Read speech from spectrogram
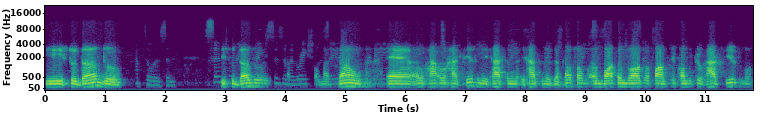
E estudando estudando informação é, o, o, racismo e racialização são mostram de outra forma como que o racismo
